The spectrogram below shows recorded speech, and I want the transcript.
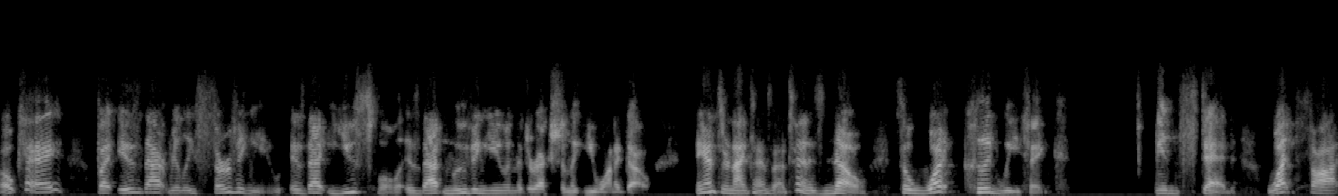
okay. But is that really serving you? Is that useful? Is that moving you in the direction that you want to go? The answer nine times out of 10 is no. So, what could we think instead? What thought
